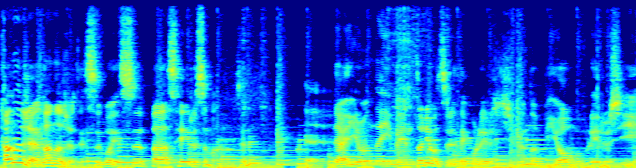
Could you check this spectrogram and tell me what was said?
彼女は彼女ですごいスーパーセールスマンなんですよねえだからいろんなイベントにも連れてこれるし自分の美容も売れるし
